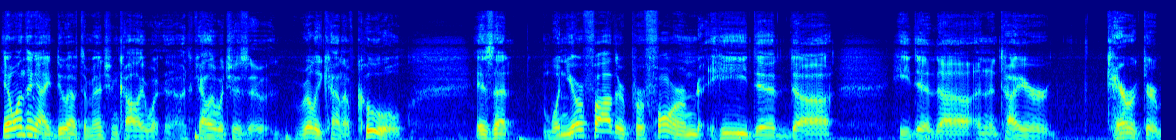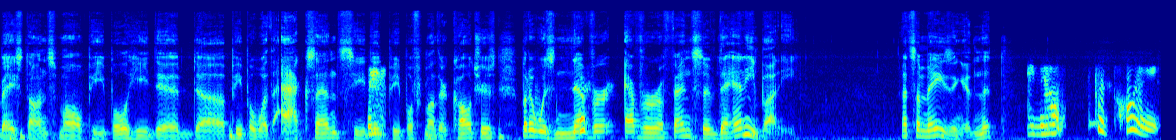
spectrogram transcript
You know, one thing I do have to mention, Kelly, uh, Kelly, which is uh, really kind of cool, is that when your father performed, he did uh, he did uh, an entire character based on small people. He did uh, people with accents. He did people from other cultures, but it was never ever offensive to anybody. That's amazing, isn't it? I know. Good point.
